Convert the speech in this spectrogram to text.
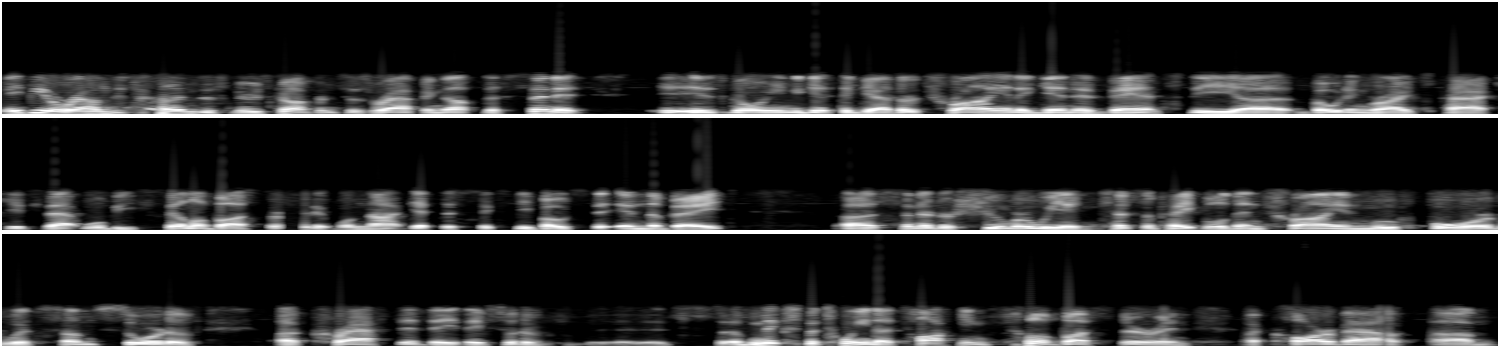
maybe around the time this news conference is wrapping up, the Senate is going to get together, try and again advance the uh, voting rights package. That will be filibustered. It will not get the 60 votes to end the debate. Uh, Senator Schumer, we anticipate, will then try and move forward with some sort of uh, crafted. They, they've sort of it's a mix between a talking filibuster and a carve out. Um,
